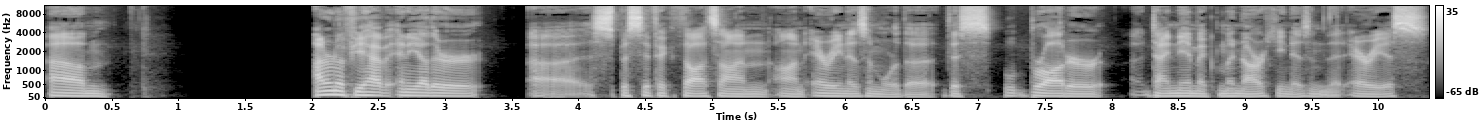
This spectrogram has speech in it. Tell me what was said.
Um, I don't know if you have any other uh, specific thoughts on on Arianism or the this broader dynamic monarchianism that Arius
